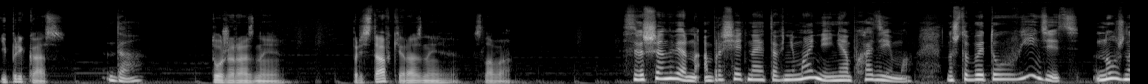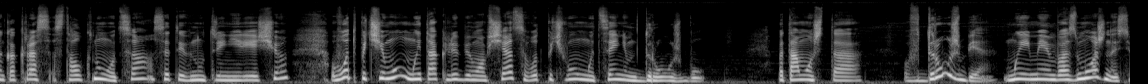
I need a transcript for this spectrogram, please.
и приказ. Да. Тоже разные приставки, разные слова. Совершенно верно. Обращать на это внимание необходимо. Но чтобы это увидеть, нужно как раз столкнуться с этой внутренней речью. Вот почему мы так любим общаться, вот почему мы ценим дружбу. Потому что в дружбе мы имеем возможность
